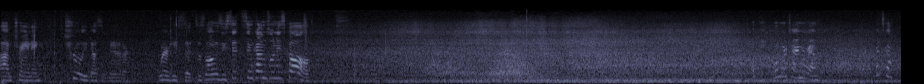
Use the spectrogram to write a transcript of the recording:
um, training, truly doesn't matter where he sits, as long as he sits and comes when he's called. Okay, one more time around. Let's go.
